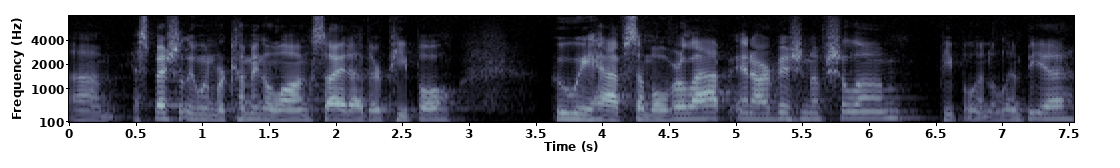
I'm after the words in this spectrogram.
um, especially when we're coming alongside other people who we have some overlap in our vision of shalom, people in Olympia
